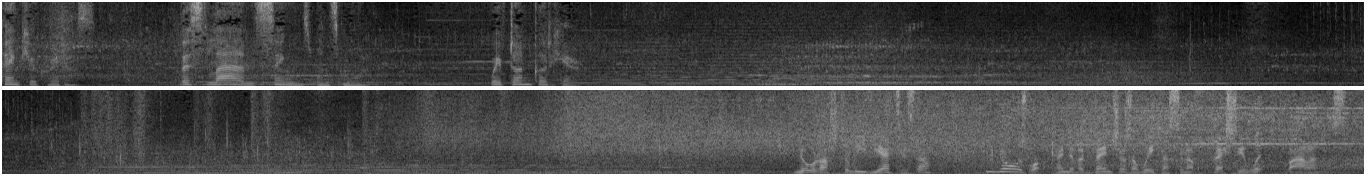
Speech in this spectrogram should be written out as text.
Thank you, Kratos. This land sings once more. We've done good here. No rush to leave yet, is there? Who knows what kind of adventures await us in a freshly lit barrens?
